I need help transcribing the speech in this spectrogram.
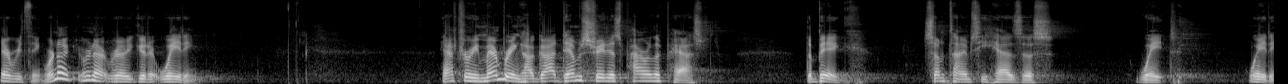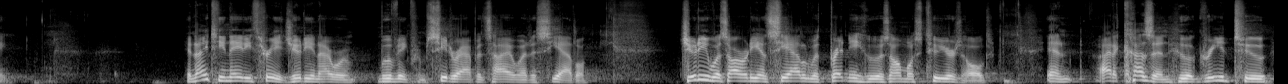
everything. We're not, we're not very good at waiting. After remembering how God demonstrated his power in the past, the big, sometimes he has us wait, waiting. In 1983, Judy and I were moving from Cedar Rapids, Iowa to Seattle. Judy was already in Seattle with Brittany, who was almost two years old. And I had a cousin who agreed to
